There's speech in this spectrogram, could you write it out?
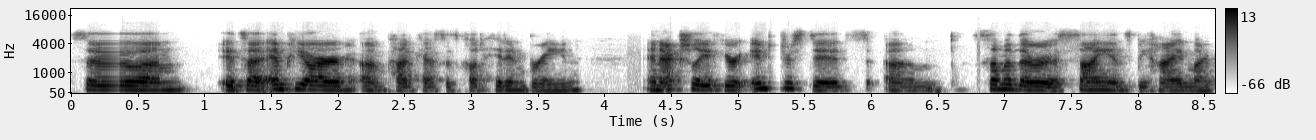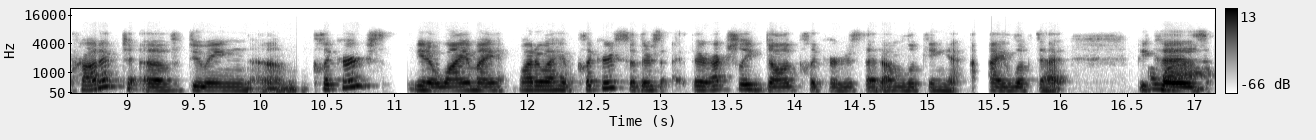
so um, it's an NPR um, podcast. It's called Hidden Brain. And actually, if you're interested, um, some of the science behind my product of doing um, clickers, you know, why am I? Why do I have clickers? So there's they're actually dog clickers that I'm looking at. I looked at because oh,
